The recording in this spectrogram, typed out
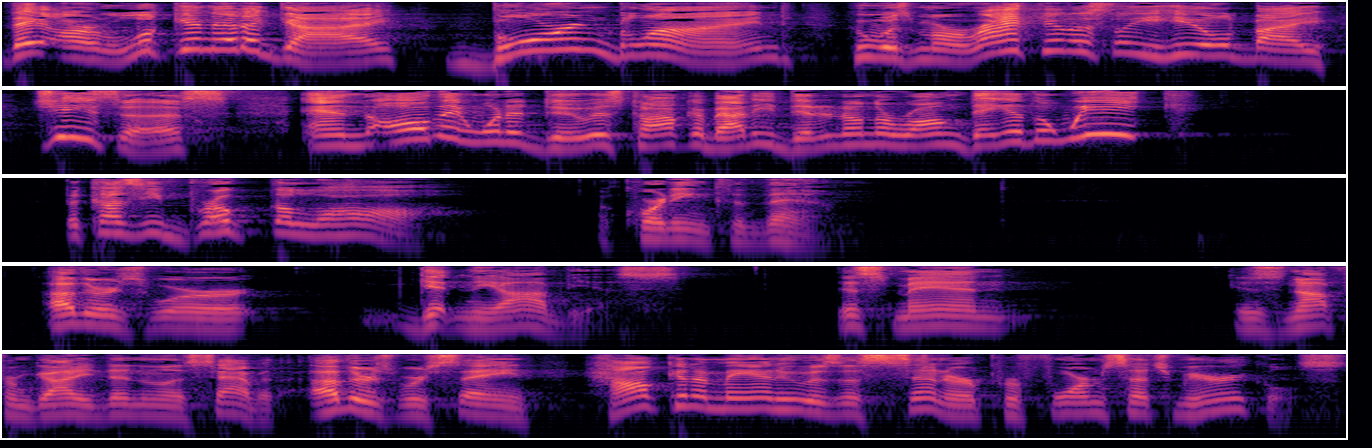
they are looking at a guy born blind who was miraculously healed by Jesus, and all they want to do is talk about he did it on the wrong day of the week because he broke the law, according to them. Others were getting the obvious. This man is not from God, he did it on the Sabbath. Others were saying, How can a man who is a sinner perform such miracles?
